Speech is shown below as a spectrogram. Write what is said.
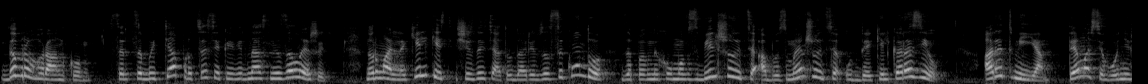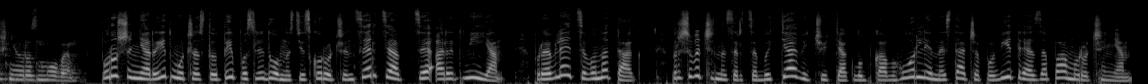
Доброго ранку! Серцебиття процес, який від нас не залежить. Нормальна кількість 60 ударів за секунду за певних умов збільшується або зменшується у декілька разів. Аритмія тема сьогоднішньої розмови. Порушення ритму, частоти, послідовності скорочень серця це аритмія. Проявляється вона так: пришвидшене серцебиття, відчуття клубка в горлі, нестача повітря, запаморочення.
